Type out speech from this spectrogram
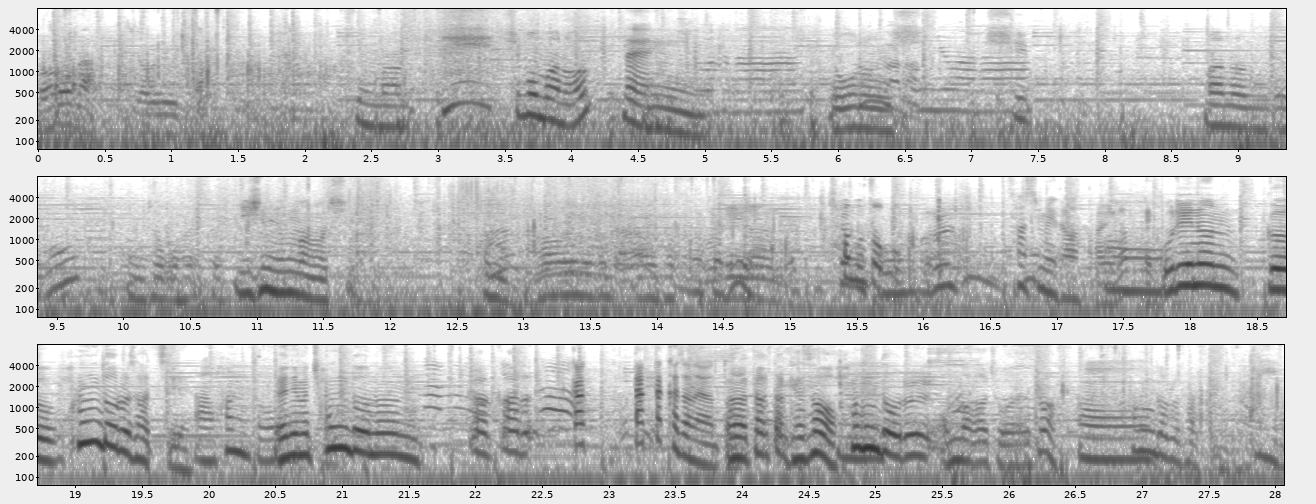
걸어가 여기 있다. 10만 15만 원? 네. 음. 요거는 10만 원 되고 음, 저거 해서 26만 원씩. 천도를 샀습니다. 어. 우리는 그 황도를 샀지. 아 황도. 왜냐면 청도는 까까 딱딱하잖아요. 또. 어, 딱딱해서 음. 황도를 엄마가 좋아해서 어. 황도를 샀습니다. 음.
